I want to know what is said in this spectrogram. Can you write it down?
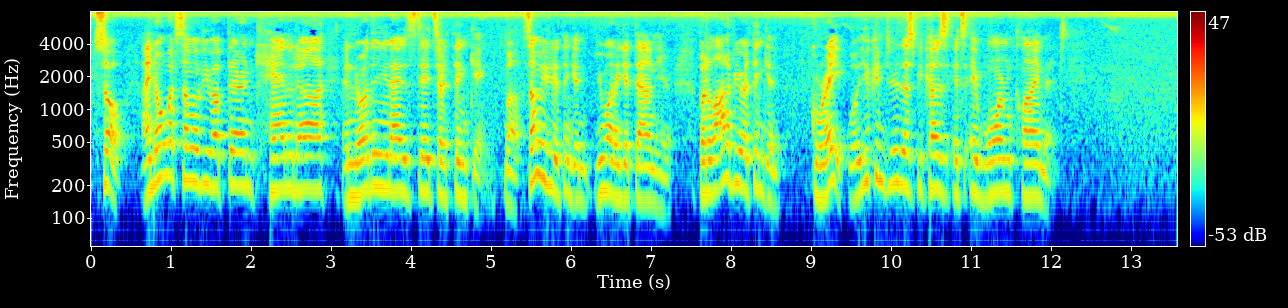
So, I know what some of you up there in Canada and northern United States are thinking. Well, some of you are thinking you want to get down here. But a lot of you are thinking, great, well you can do this because it's a warm climate.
